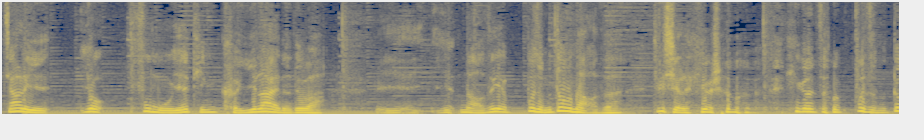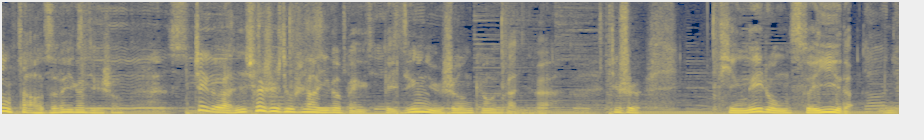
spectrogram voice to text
家里又父母也挺可依赖的，对吧？也也脑子也不怎么动脑子，就写了一个这么一个怎么不怎么动脑子的一个女生，这个感觉确实就是像一个北北京女生给我的感觉。就是挺那种随意的。你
